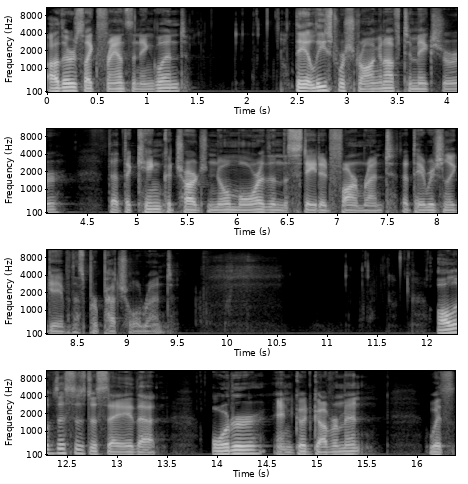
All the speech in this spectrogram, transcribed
Others, like France and England, they at least were strong enough to make sure that the king could charge no more than the stated farm rent that they originally gave in this perpetual rent. All of this is to say that order and good government with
